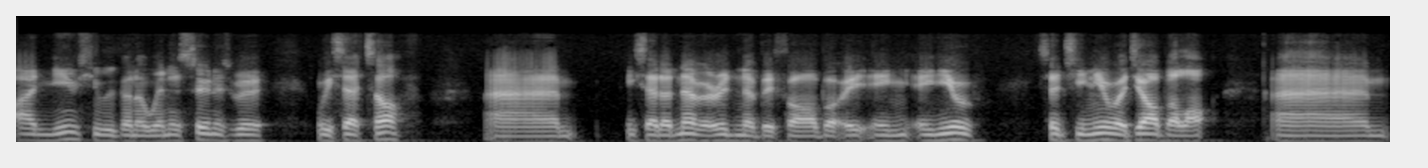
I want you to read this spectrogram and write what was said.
I knew she was going to win as soon as we, we set off. Um, he said, I'd never ridden her before, but he, he knew, said she knew her job a lot. Um,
